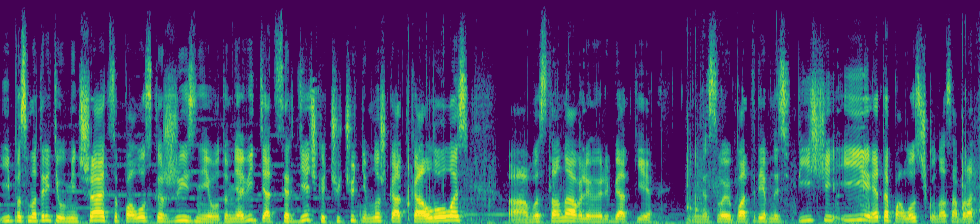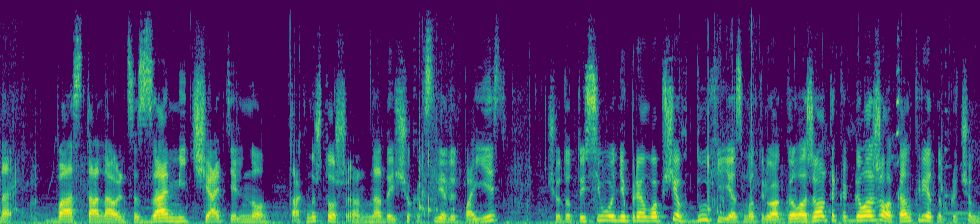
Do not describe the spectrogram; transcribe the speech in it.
И посмотрите, уменьшается полоска жизни. Вот у меня, видите, от сердечка чуть-чуть немножко откололось. А, восстанавливаем, ребятки, свою потребность в пище. И эта полосочка у нас обратно восстанавливается. Замечательно. Так, ну что ж, надо еще как следует поесть. Что-то ты сегодня прям вообще в духе, я смотрю. А голожал ты как голожал, конкретно причем.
